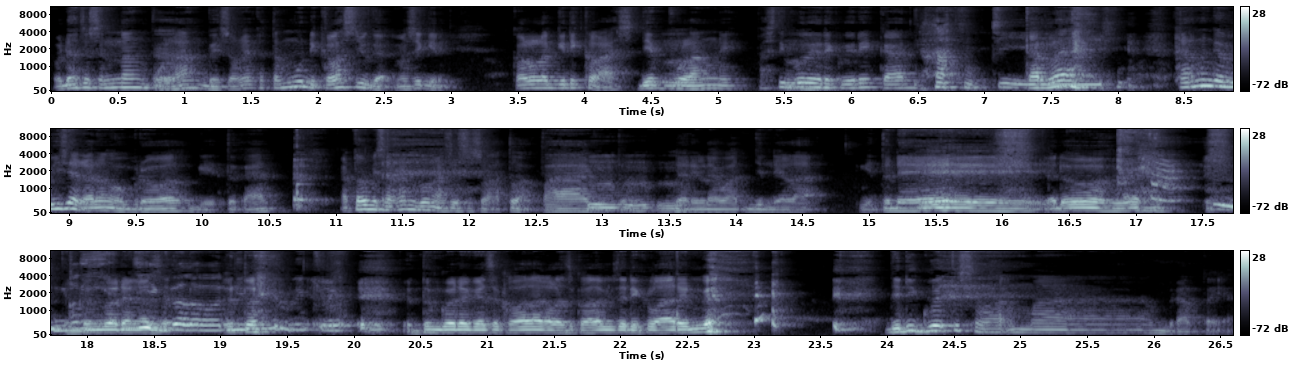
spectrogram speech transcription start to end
Udah tuh seneng pulang. Besoknya ketemu di kelas juga. Masih gini kalau lagi di kelas dia Hmm. pulang nih pasti gue Hmm. lirik-lirikan. Anjing. Karena- karena nggak bisa karena ngobrol gitu kan. Atau misalkan gue ngasih sesuatu apa Hmm, gitu. Hmm, hmm. dari lewat jendela gitu deh. Eh aduh untung gue udah se- untung- untung gue udah gak sekolah kalau sekolah bisa dikeluarin gue jadi gue tuh selama berapa ya?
